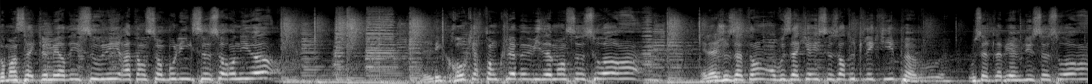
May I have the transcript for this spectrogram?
Commence avec le meilleur des souvenirs. Attention bowling ce soir, on y va. Les gros cartons club évidemment ce soir. Et là je vous attends, on vous accueille ce soir toute l'équipe. Vous, vous êtes la bienvenue ce soir.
